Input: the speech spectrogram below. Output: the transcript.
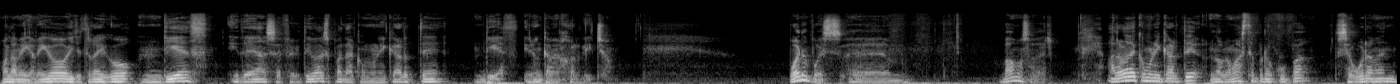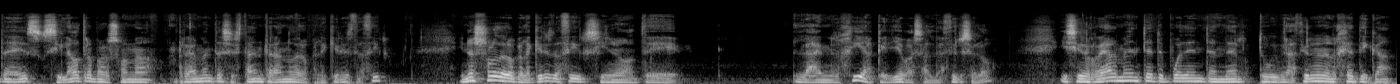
Hola amiga, amigo, hoy te traigo 10 ideas efectivas para comunicarte 10, y nunca mejor dicho. Bueno, pues eh, vamos a ver. A la hora de comunicarte, lo que más te preocupa seguramente es si la otra persona realmente se está enterando de lo que le quieres decir. Y no solo de lo que le quieres decir, sino de la energía que llevas al decírselo y si realmente te puede entender tu vibración energética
